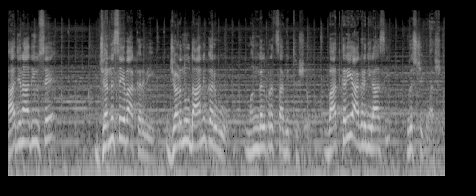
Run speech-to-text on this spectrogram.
આજના દિવસે જનસેવા કરવી, જળનું દાન કરવું મંગલપ્રદ સાબિત થશે. વાત કરીએ આગળની રાશિ, વૃશ્ચિક રાશિ.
